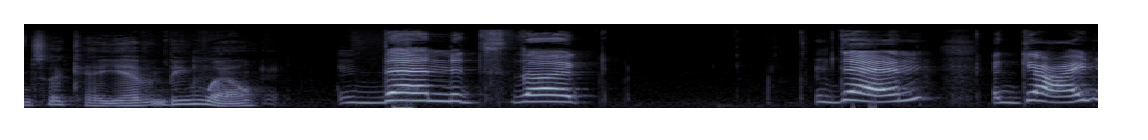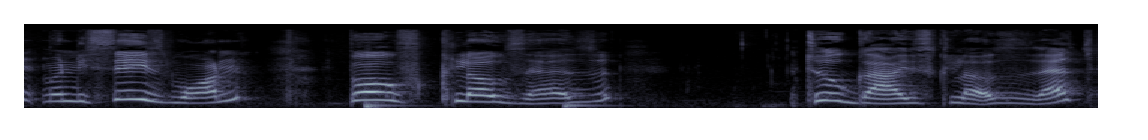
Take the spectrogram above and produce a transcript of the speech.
It's okay. You haven't been well. then it's like then a guy when he sees one both closes two guys closes it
